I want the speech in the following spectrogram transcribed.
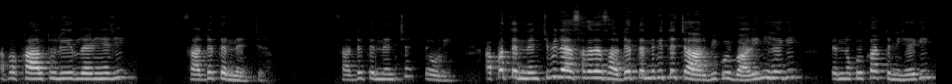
ਆਪਾਂ ਫਾਲਤੂ ਲੀਰ ਲੈਣੀ ਹੈ ਜੀ 3.5 ਇੰਚ 3.5 ਇੰਚ ਚੌੜੀ ਆਪਾਂ 3 ਇੰਚ ਵੀ ਲੈ ਸਕਦੇ ਹਾਂ 3.5 ਵੀ ਤੇ 4 ਵੀ ਕੋਈ ਬਾਲੀ ਨਹੀਂ ਹੈਗੀ ਤਿੰਨ ਕੋਈ ਘੱਟ ਨਹੀਂ ਹੈਗੀ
